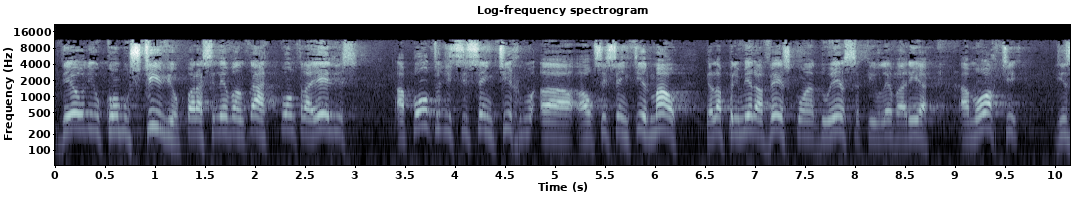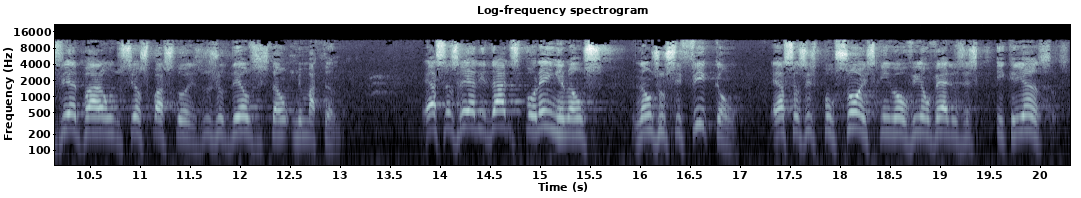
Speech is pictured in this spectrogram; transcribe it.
Deu-lhe o combustível para se levantar contra eles, a ponto de se sentir, uh, ao se sentir mal pela primeira vez com a doença que o levaria à morte, dizer para um dos seus pastores: Os judeus estão me matando. Essas realidades, porém, irmãos, não justificam essas expulsões que envolviam velhos e crianças.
